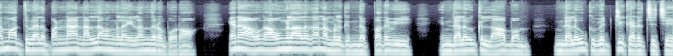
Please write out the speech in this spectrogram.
ஏமாத்து வேலை பண்ணால் நல்லவங்களை இழந்துட போகிறோம் ஏன்னா அவங்க அவங்களால தான் நம்மளுக்கு இந்த பதவி இந்த அளவுக்கு லாபம் இந்த அளவுக்கு வெற்றி கிடச்சிச்சு.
